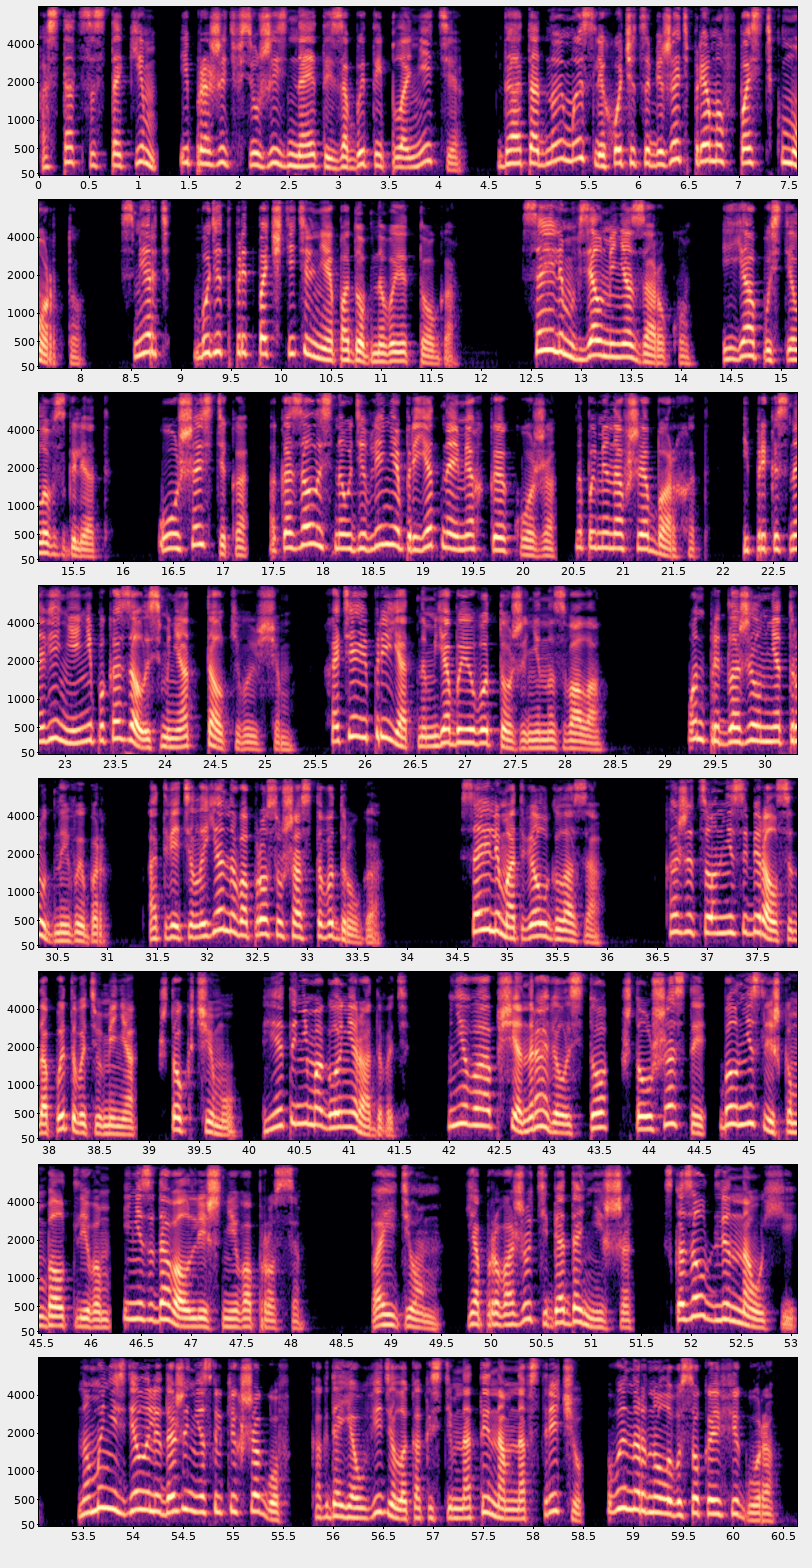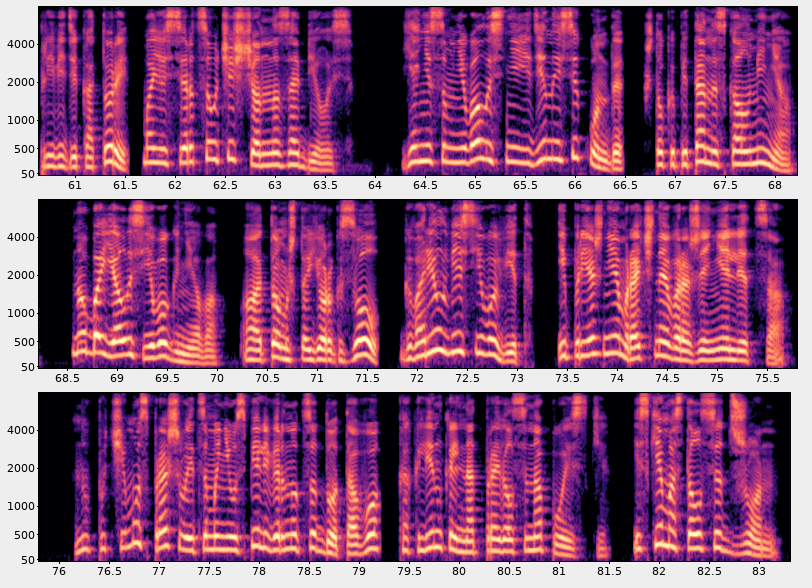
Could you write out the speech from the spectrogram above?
Остаться с таким и прожить всю жизнь на этой забытой планете? Да от одной мысли хочется бежать прямо в пасть к Морту. Смерть будет предпочтительнее подобного итога. Сайлем взял меня за руку, и я опустила взгляд. У ушастика оказалась на удивление приятная мягкая кожа, напоминавшая бархат, и прикосновение не показалось мне отталкивающим, хотя и приятным я бы его тоже не назвала. Он предложил мне трудный выбор, ответила я на вопрос ушастого друга. Сайлем отвел глаза. Кажется, он не собирался допытывать у меня, что к чему, и это не могло не радовать. Мне вообще нравилось то, что ушастый был не слишком болтливым и не задавал лишние вопросы. «Пойдем, я провожу тебя до ниши», – сказал длинноухий. Но мы не сделали даже нескольких шагов, когда я увидела, как из темноты нам навстречу вынырнула высокая фигура, при виде которой мое сердце учащенно забилось. Я не сомневалась ни единой секунды, что капитан искал меня, но боялась его гнева. А о том, что Йорк зол, говорил весь его вид и прежнее мрачное выражение лица. «Ну почему, спрашивается, мы не успели вернуться до того, как Линкольн отправился на поиски? И с кем остался Джон?»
